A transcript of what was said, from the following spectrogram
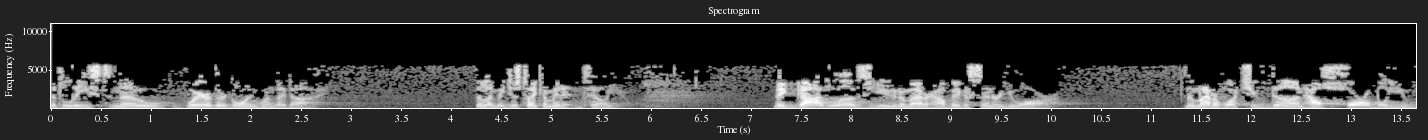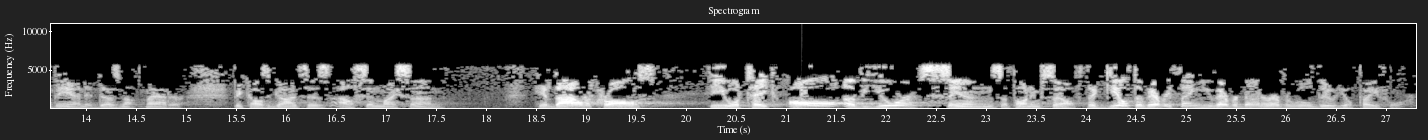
at least know where they're going when they die, then let me just take a minute and tell you that God loves you no matter how big a sinner you are. No matter what you've done, how horrible you've been, it does not matter. Because God says, I'll send my son. He'll die on a cross. He will take all of your sins upon himself. The guilt of everything you've ever done or ever will do, he'll pay for.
